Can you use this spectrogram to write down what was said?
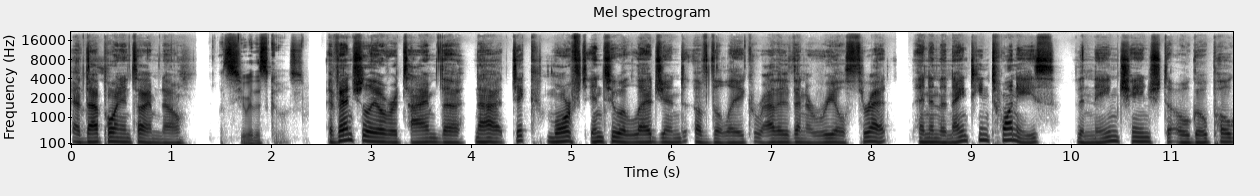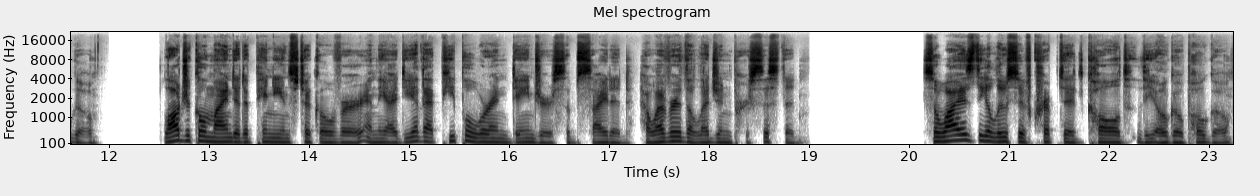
At that point in time, no. Let's see where this goes. Eventually, over time, the Nahatik morphed into a legend of the lake rather than a real threat. And in the 1920s, the name changed to Ogopogo. Logical minded opinions took over, and the idea that people were in danger subsided. However, the legend persisted. So, why is the elusive cryptid called the Ogopogo?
